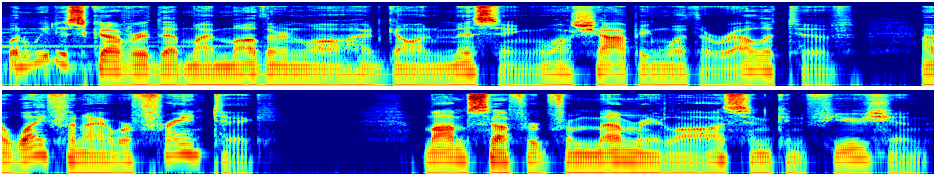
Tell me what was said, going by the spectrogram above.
When we discovered that my mother in law had gone missing while shopping with a relative, my wife and I were frantic. Mom suffered from memory loss and confusion,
